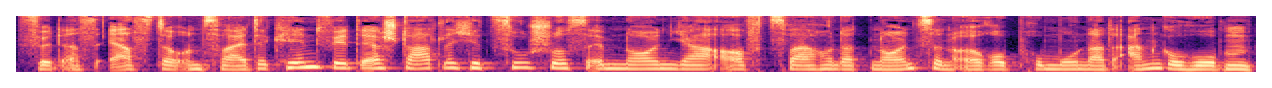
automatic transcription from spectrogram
Für das erste und zweite Kind wird der staatliche Zuschuss im neuen Jahr auf 219 Euro pro Monat angehoben.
